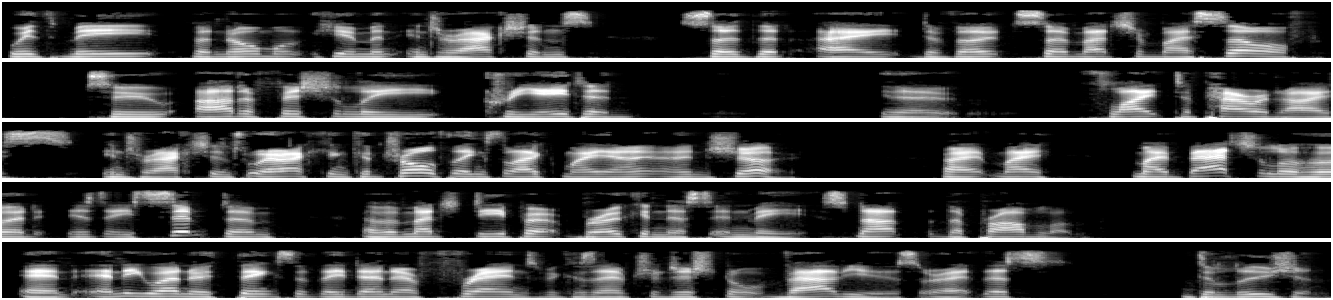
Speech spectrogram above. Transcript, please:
with me for normal human interactions, so that I devote so much of myself to artificially created, you know, flight to paradise interactions where I can control things like my own show. Right? My my bachelorhood is a symptom of a much deeper brokenness in me. It's not the problem. And anyone who thinks that they don't have friends because they have traditional values, right? That's delusion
